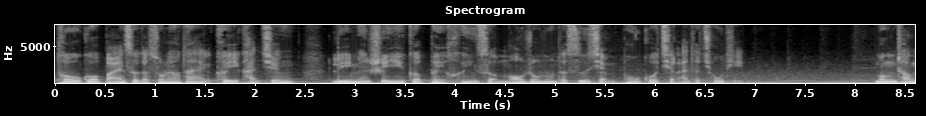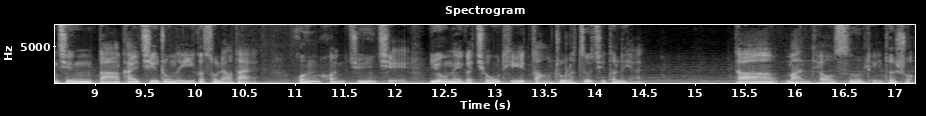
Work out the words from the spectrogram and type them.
透过白色的塑料袋可以看清，里面是一个被黑色毛茸茸的丝线包裹起来的球体。孟长青打开其中的一个塑料袋，缓缓举起，用那个球体挡住了自己的脸。他慢条斯理的说：“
